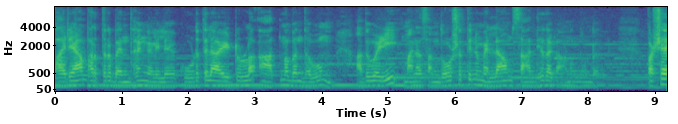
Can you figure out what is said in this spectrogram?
ഭാര്യാഭർത്തൃ ബന്ധങ്ങളിൽ കൂടുതലായിട്ടുള്ള ആത്മബന്ധവും അതുവഴി മനസന്തോഷത്തിനുമെല്ലാം സാധ്യത കാണുന്നുണ്ട്. പക്ഷേ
